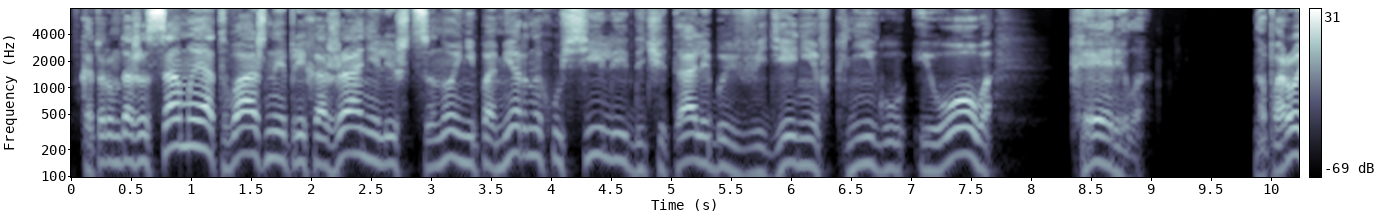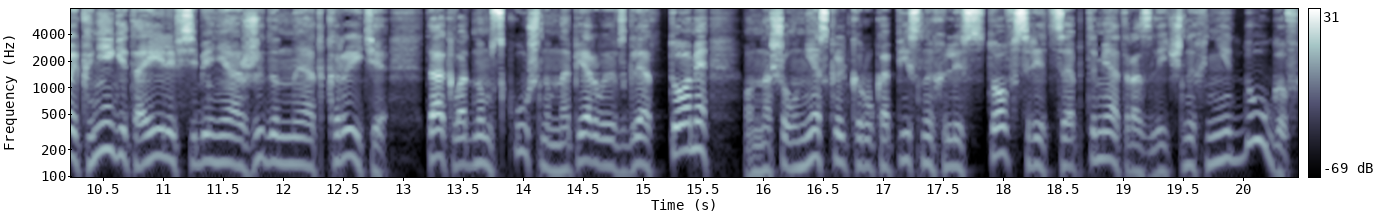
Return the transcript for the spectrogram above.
в котором даже самые отважные прихожане лишь ценой непомерных усилий дочитали бы введение в книгу Иова — Кэрила. Но порой книги таили в себе неожиданные открытия. Так, в одном скучном, на первый взгляд, томе он нашел несколько рукописных листов с рецептами от различных недугов.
